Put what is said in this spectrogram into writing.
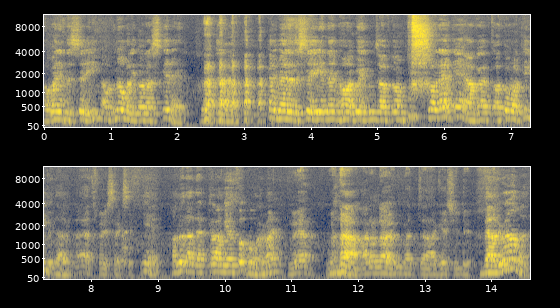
I went in the sea. I've normally got a skinhead, but uh, came out of the sea and then high winds. I've gone like that. Yeah, I've, I thought I'd keep it though. Yeah, it's very sexy. Yeah, I look like that Colombian footballer, right? Yeah, well, I don't know, but uh, I guess you do. Valderrama.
